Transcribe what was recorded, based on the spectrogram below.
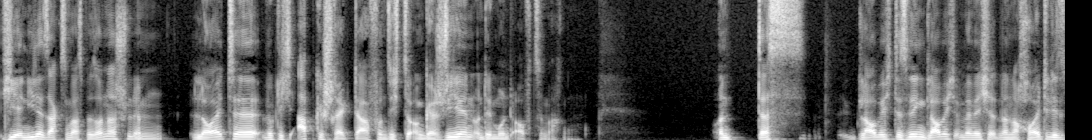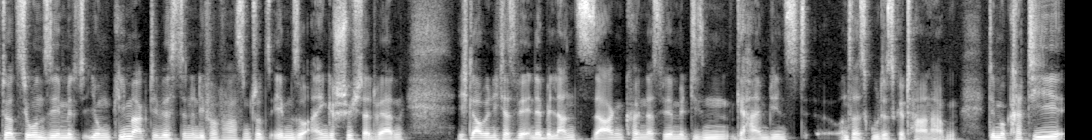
hier in Niedersachsen war es besonders schlimm, Leute wirklich abgeschreckt davon, sich zu engagieren und den Mund aufzumachen. Und das glaube ich, deswegen glaube ich, und wenn ich dann noch heute die Situation sehe mit jungen Klimaaktivistinnen, die vom Verfassungsschutz ebenso eingeschüchtert werden, ich glaube nicht, dass wir in der Bilanz sagen können, dass wir mit diesem Geheimdienst uns was Gutes getan haben. Demokratie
